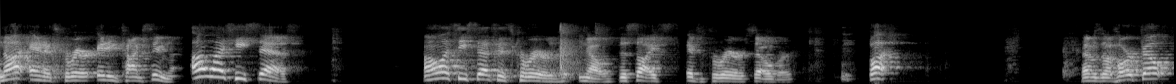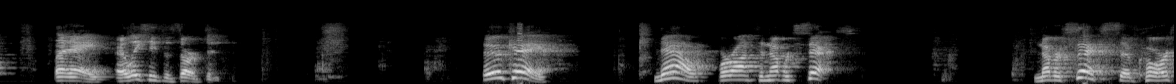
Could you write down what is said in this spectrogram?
not end his career anytime soon, unless he says, unless he says his career, you know, decides if the career is over. But that was a heartfelt, but hey, at least he deserved it. Okay, now we're on to number six. Number six, of course.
